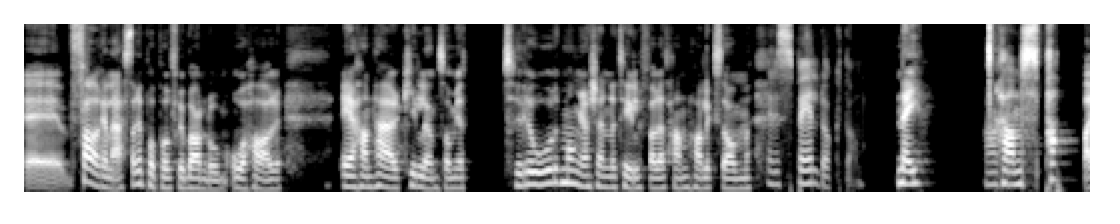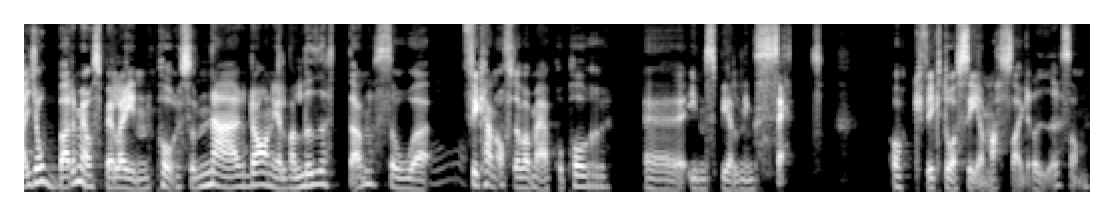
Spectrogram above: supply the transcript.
eh, föreläsare på Porrfri barndom och har, är han här killen som jag tror många känner till för att han har liksom, Är det speldoktorn? nej, hans pappa jobbade med att spela in porr så när Daniel var liten så fick han ofta vara med på porrinspelningssätt. Och fick då se massa grejer som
